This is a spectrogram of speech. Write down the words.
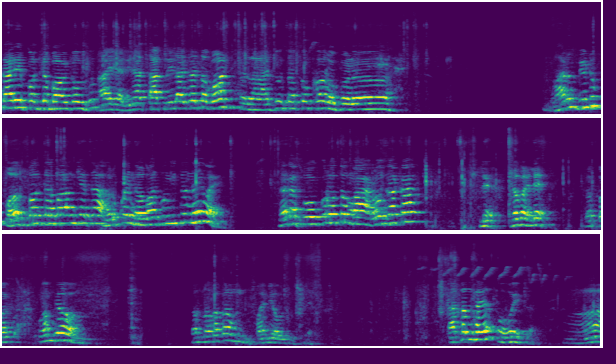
તારે પગ દબાવ કહું છું. હા યાર એના તાપ નહીં લાગે તો પણ લાજો તો તો ખરો પણ મારું બેટું પગ પગ દબાવ કે છે હારું કોઈ નવાજું ની તો નહીં હોય. ના ના છોકરો તો મારો છે કા લે દબાઈ લે. આમ જો તમે દબા કરો હું ભાઈ બી આવું છું આટલા થાય? ઓહો એટલા. હા.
